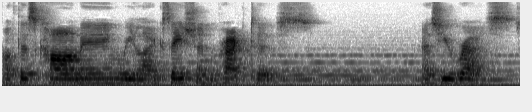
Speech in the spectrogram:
of this calming relaxation practice as you rest.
